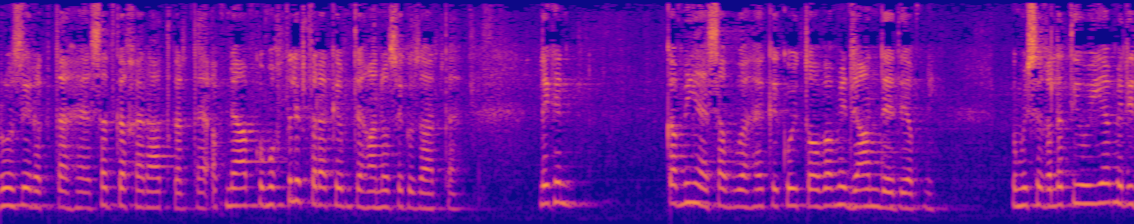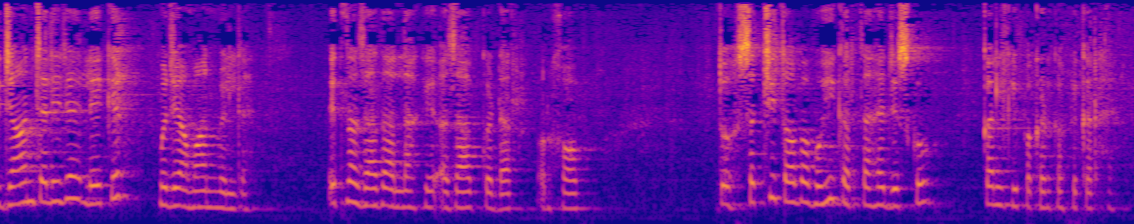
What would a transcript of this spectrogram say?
روزے رکھتا ہے، صدقہ خیرات کرتا ہے، اپنے آپ کو مختلف طرح کے امتحانوں سے گزارتا ہے۔ لیکن کمی ایسا ہوا ہے کہ کوئی توبہ میں جان دے دے اپنی کہ مجھ سے غلطی ہوئی ہے، میری جان چلی جائے، لیکن مجھے امان مل جائے۔ اتنا زیادہ اللہ کے عذاب کا ڈر اور خوف۔ تو سچی توبہ وہی کرتا ہے جس کو کل کی پکڑ کا فکر ہے۔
